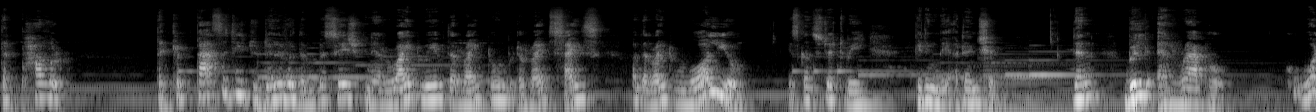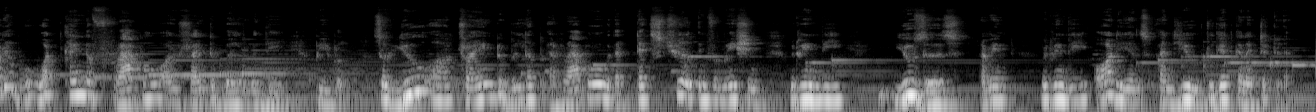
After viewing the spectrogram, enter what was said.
that power, the capacity to deliver the message in a right way, with the right tone, with the right size, and the right volume is considered to be getting the attention. Then build a rapport. What, what kind of rapport are you trying to build with the people? So you are trying to build up a rapport with the textual information between the users, I mean, between the audience and you to get connected to them.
